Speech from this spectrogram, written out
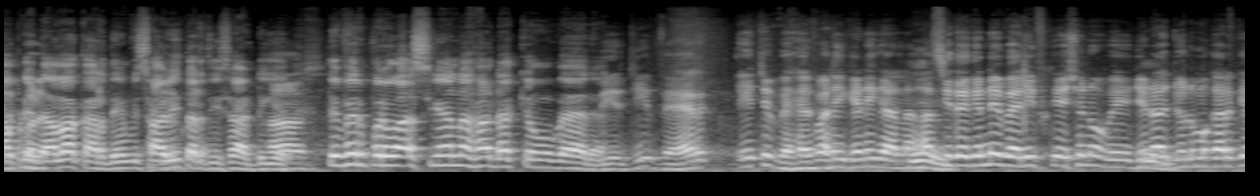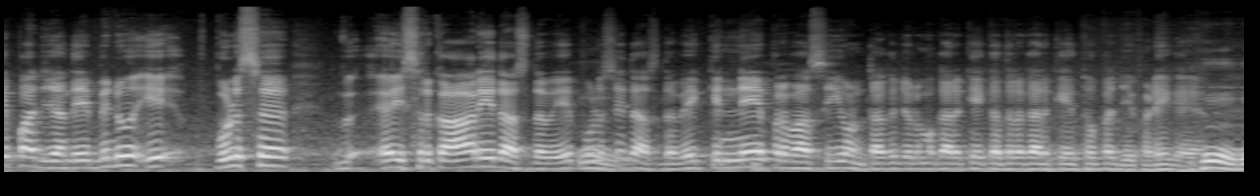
ਆਪਣੇ ਦਾਵਾ ਕਰਦੇ ਹਾਂ ਵੀ ਸਾਰੀ ਧਰਤੀ ਸਾਡੀ ਹੈ। ਤੇ ਫਿਰ ਪ੍ਰਵਾਸੀਆਂ ਨਾਲ ਸਾਡਾ ਕਿਉਂ ਵੈਰ ਹੈ? ਵੀਰ ਜੀ ਵੈਰ ਇਹ ਚ ਵੈਰ ਵਾਲੀ ਕਿਹੜੀ ਗੱਲ ਆ? ਅਸੀਂ ਤਾਂ ਕਹਿੰਦੇ ਵੈਰੀਫਿਕੇਸ਼ਨ ਹੋਵੇ ਜਿਹੜਾ ਜ਼ੁਲਮ ਕਰਕੇ ਭੱਜ ਜਾਂਦੇ ਮੈਨੂੰ ਇਹ ਪੁਲਿਸ ਇਹ ਸਰਕਾਰ ਇਹ ਦੱਸ ਦਵੇ ਪੁਲਿਸ ਇਹ ਦੱਸ ਦਵੇ ਕਿੰਨੇ ਪ੍ਰਵਾਸੀ ਹੁਣ ਤੱਕ ਜ਼ੁਲਮ ਕਰਕੇ ਕਤਲ ਕਰਕੇ ਇੱਥੋਂ ਭੱਜੇ ਫੜੇ ਗਏ ਆ।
